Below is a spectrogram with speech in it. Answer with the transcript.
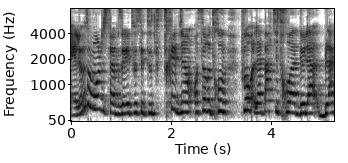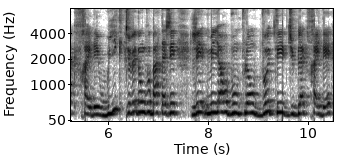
Hello tout le monde, j'espère que vous allez tous et toutes très bien. On se retrouve pour la partie 3 de la Black Friday Week. Je vais donc vous partager les meilleurs bons plans beauté du Black Friday.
